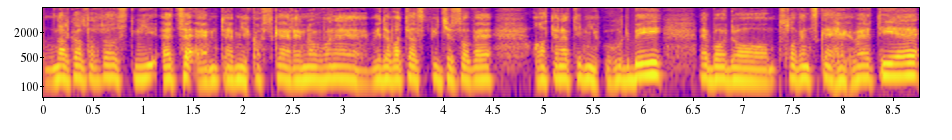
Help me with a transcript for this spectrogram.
nakladatelství ECM, to je měchovské renovované vydavatelství jazzové alternativní hudby, nebo do slovenské Hechvétie,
